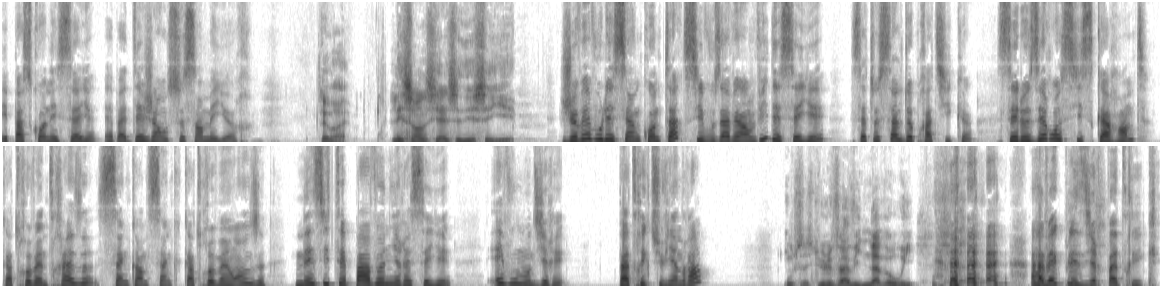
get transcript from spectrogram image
Et parce qu'on essaye, eh ben déjà on se sent meilleur. C'est vrai. L'essentiel, c'est d'essayer. Je vais vous laisser un contact si vous avez envie d'essayer cette salle de pratique. C'est le 06 40 93 55 91. N'hésitez pas à venir essayer et vous nous direz. Patrick, tu viendras? Ou si tu le fais à Villeneuve, oui. Avec plaisir, Patrick.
